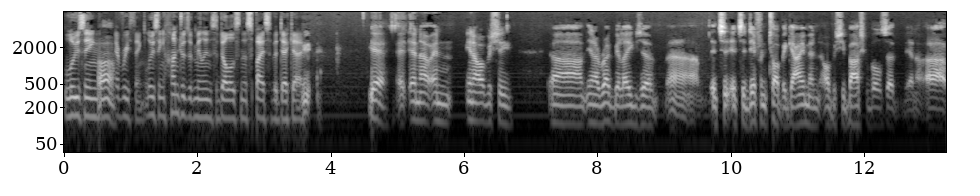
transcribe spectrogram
losing oh. everything, losing hundreds of millions of dollars in the space of a decade. Yeah, and uh, and you know obviously uh, you know, rugby league's a uh, it's a, it's a different type of game, and obviously basketball's a you know a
